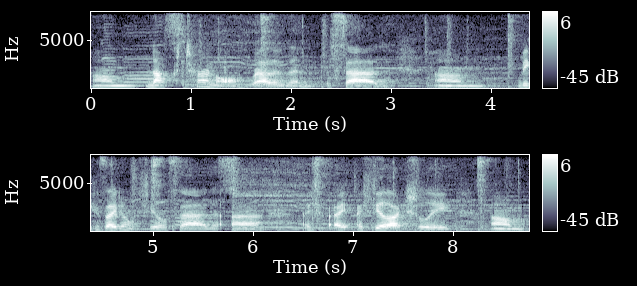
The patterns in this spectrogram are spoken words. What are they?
um, nocturnal rather than sad um, because I don't feel sad. Uh, I, I, feel actually um,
